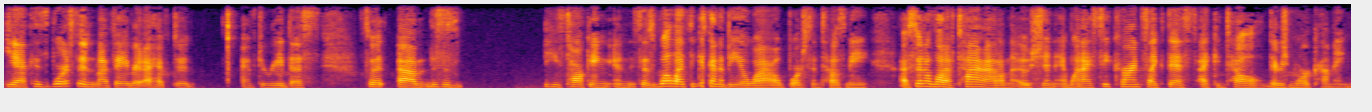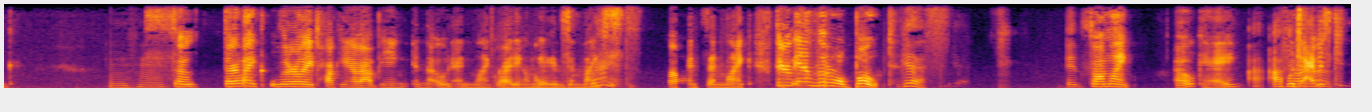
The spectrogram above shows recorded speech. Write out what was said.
Yeah, because Borson, my favorite. I have to, I have to read this. So um, this is, he's talking and it says, "Well, I think it's going to be a while." Borson tells me, "I've spent a lot of time out on the ocean, and when I see currents like this, I can tell there's more coming." hmm So they're like literally talking about being in the ocean and like riding on the waves and like Right. currents and like they're in a literal boat. Yes. It's. So I'm like, okay, I, I which I was it-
